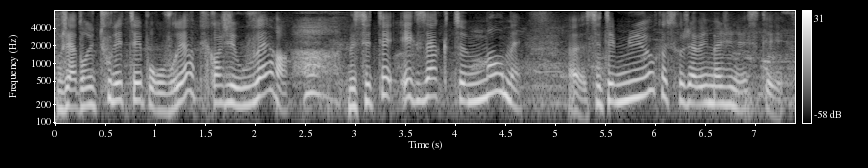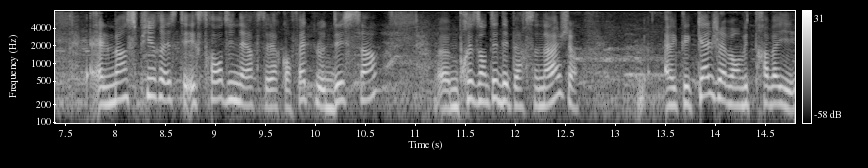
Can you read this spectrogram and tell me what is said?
Donc j'ai attendu tout l'été pour ouvrir. Puis quand j'ai ouvert, oh, mais c'était exactement, mais c'était mieux que ce que j'avais imaginé. Elle m'inspirait, c'était extraordinaire. C'est-à-dire qu'en fait, le dessin me présentait des personnages avec lesquels j'avais envie de travailler.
